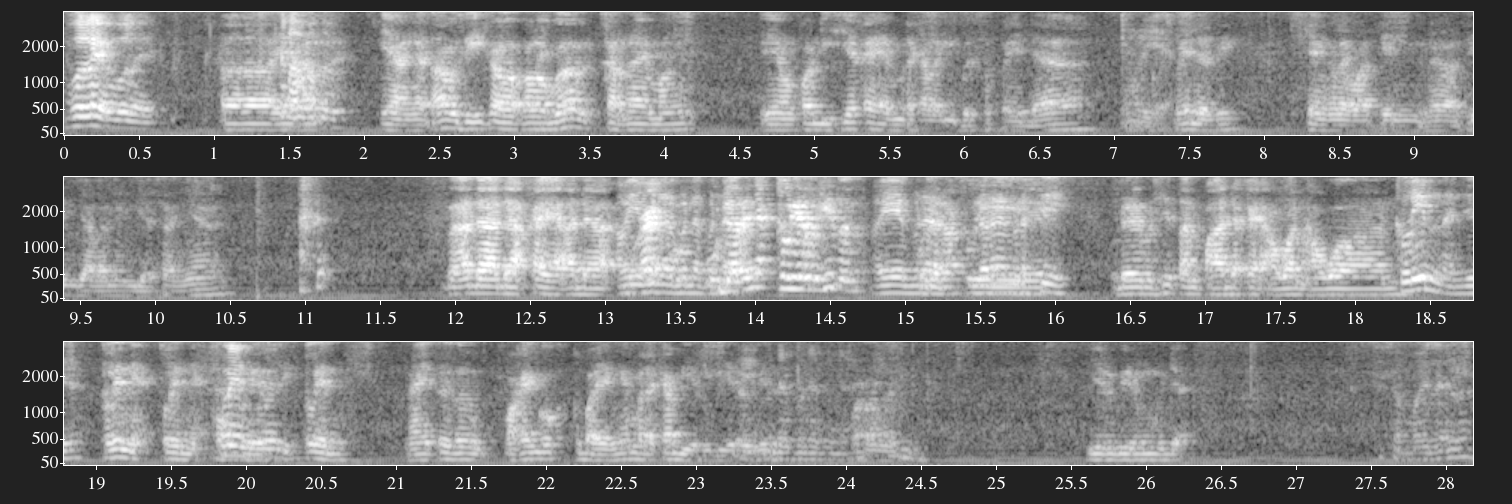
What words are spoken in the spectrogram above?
Boleh, boleh. Eh, ya, tuh? ya nggak tahu sih kalau kalau gua karena emang yang kondisinya kayak mereka lagi bersepeda, Oh, iya. sepeda sih, terus kayak ngelewatin ngelewatin jalan yang biasanya. Nah, ada ada kayak ada Oh iya, kayak benar, benar, udaranya clear gitu. Oh iya benar. Udara clear. Udaranya bersih. Udara bersih tanpa ada kayak awan-awan. Clean anjir. Clean ya, clean ya. Oh, Clean, clear clean. sih clean. Nah itu tuh makanya gua kebayangnya mereka biru-biru Iya, gitu. benar, benar, benar. Kurang lebih. Biru-biru muda. Samain aja lah.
